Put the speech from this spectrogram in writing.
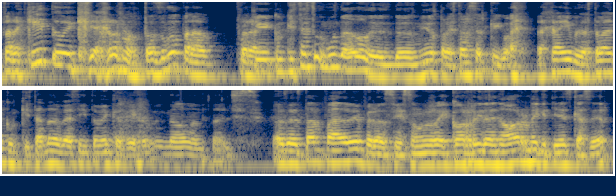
¿Para qué tuve que viajar un montón? Solo para... para... Porque conquistaste un mundo al lado de, de los míos para estar cerca igual. Ajá, y me lo estaban conquistando algo así, tuve que viajar... No, no manches. O sea, está padre, pero sí es un recorrido enorme que tienes que hacer.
